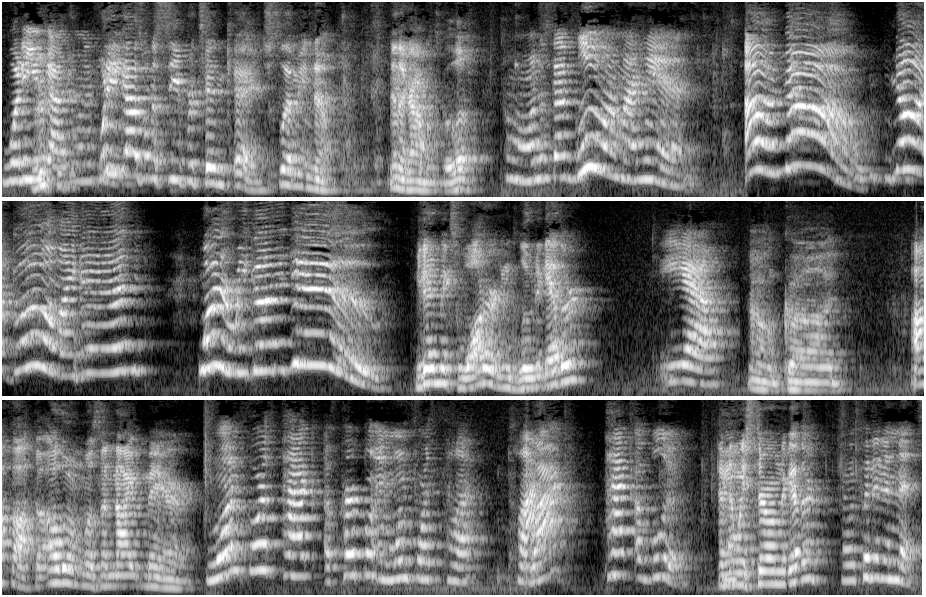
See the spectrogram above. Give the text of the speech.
What do you guys want to see? What do you guys want to see for 10K? Just let me know in the comments below. Oh, I just got glue on my hand. Oh no! Not glue on my hand! What are we gonna do? You gotta mix water and glue together? Yeah. Oh god. I thought the other one was a nightmare. One fourth pack of purple and one fourth pla- Black? pack of blue. And then we stir them together? And we put it in this.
